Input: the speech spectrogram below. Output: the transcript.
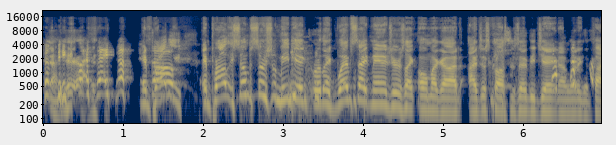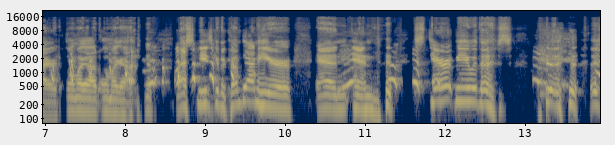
yeah, because they know. and so- probably, and probably some social media or like website managers like, oh my god, I just cost this OBJ and I'm going to get fired. Oh my god, oh my god, that Snead's going to come down here and and stare at me with those. those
